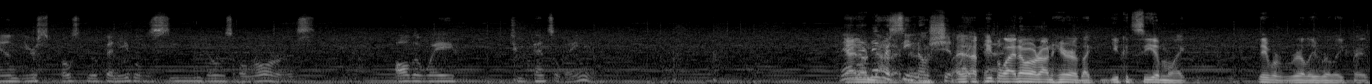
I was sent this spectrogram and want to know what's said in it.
And you're supposed to have been able to see those auroras all the way to Pennsylvania. Yeah, I Man, don't I've never seen no shit I- like uh, People that. I know around here, like you could see them, like they were really, really crazy.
